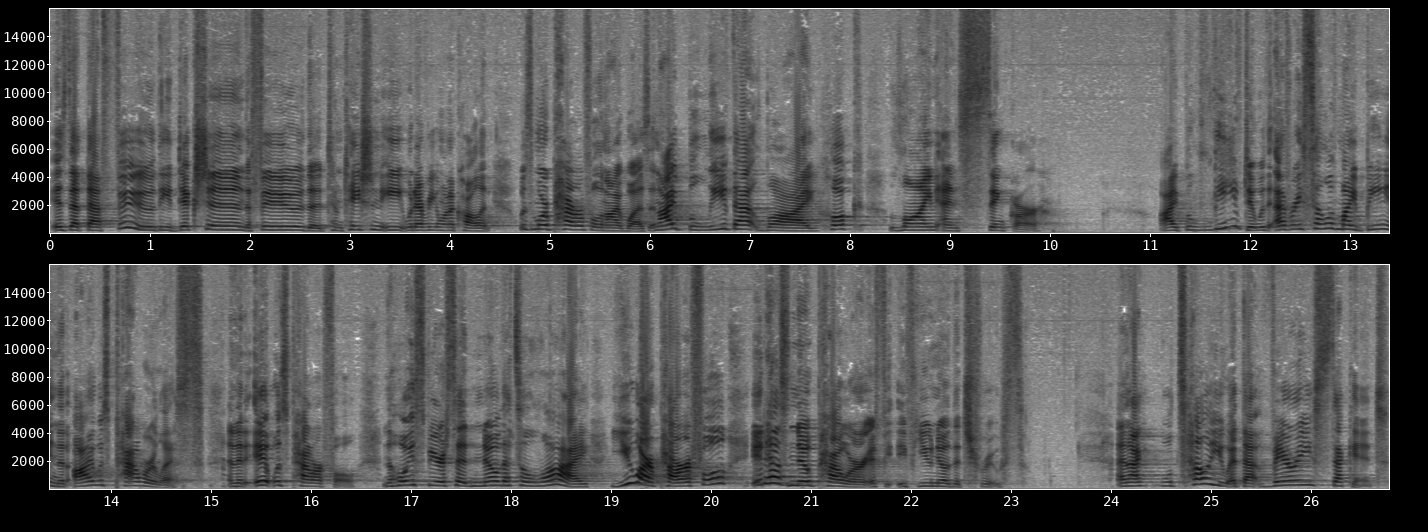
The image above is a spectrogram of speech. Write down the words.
is that that food, the addiction, the food, the temptation to eat, whatever you want to call it, was more powerful than I was. And I believed that lie hook, line and sinker. I believed it with every cell of my being that I was powerless and that it was powerful. And the Holy Spirit said, No, that's a lie. You are powerful. It has no power if, if you know the truth. And I will tell you at that very second,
